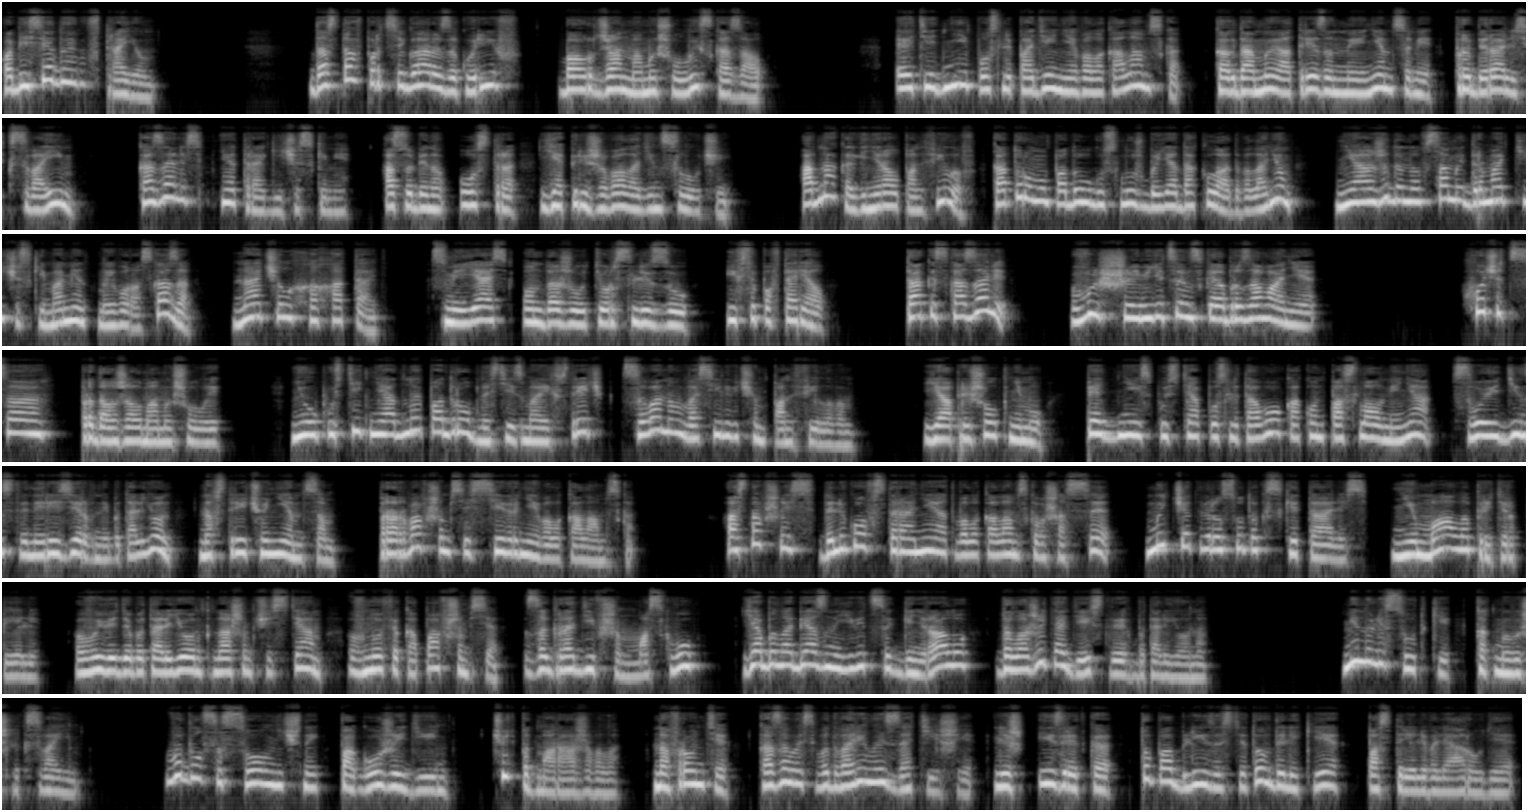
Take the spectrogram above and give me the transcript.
Побеседуем втроем». Достав портсигар и закурив, Баурджан Мамышулы сказал, «Эти дни после падения Волоколамска, когда мы, отрезанные немцами, пробирались к своим, казались мне трагическими. Особенно остро я переживал один случай. Однако генерал Панфилов, которому по долгу службы я докладывал о нем, неожиданно в самый драматический момент моего рассказа начал хохотать. Смеясь, он даже утер слезу и все повторял. «Так и сказали? Высшее медицинское образование!» «Хочется», — продолжал Мамышулы, — «не упустить ни одной подробности из моих встреч с Иваном Васильевичем Панфиловым. Я пришел к нему пять дней спустя после того, как он послал меня, свой единственный резервный батальон, навстречу немцам, прорвавшимся с севернее Волоколамска. Оставшись далеко в стороне от Волоколамского шоссе, мы четверо суток скитались, немало претерпели. Выведя батальон к нашим частям, вновь окопавшимся, заградившим Москву, я был обязан явиться к генералу, доложить о действиях батальона. Минули сутки, как мы вышли к своим. Выдался солнечный, погожий день, чуть подмораживало. На фронте, казалось, водворилось затишье. Лишь изредка, то поблизости, то вдалеке, постреливали орудия.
